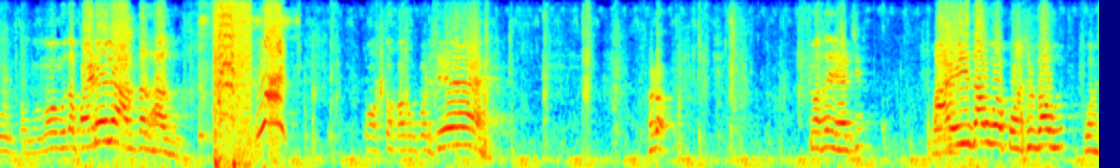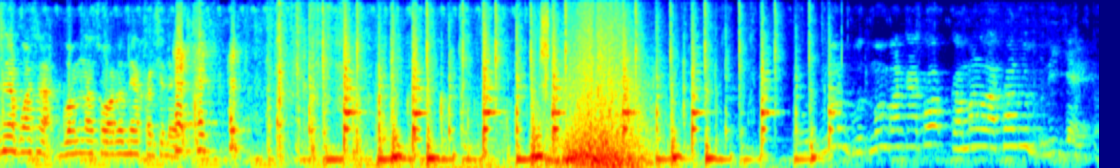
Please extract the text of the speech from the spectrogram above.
હું તો પડ્યો લે હાલતર થાતું કોક તો કરવું પડશે. હડો. ચો થઈ હેડ છે? આવી જાવ પોસું જાવ પોસરા પોસરા. ગોમના સોર ને કરશે દે ભૂતમાં માર કાકો કમળ રાખવાનું ભૂલી જાય તો.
